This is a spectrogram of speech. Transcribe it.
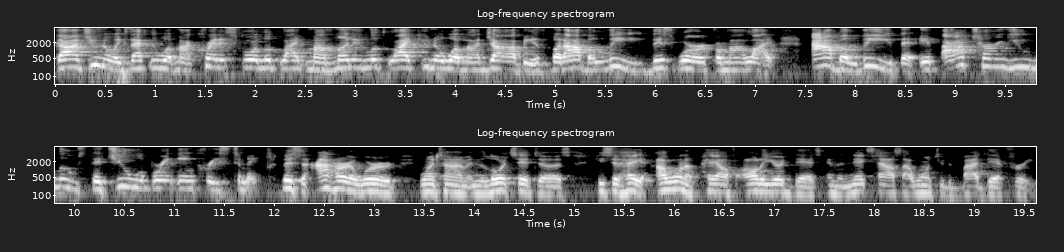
God, you know exactly what my credit score look like, my money look like, you know what my job is, but I believe this word for my life. I believe that if I turn you loose, that you will bring increase to me. listen. I heard a word one time, and the Lord said to us, He said, "Hey, I want to pay off all of your debts. In the next house, I want you to buy debt free."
